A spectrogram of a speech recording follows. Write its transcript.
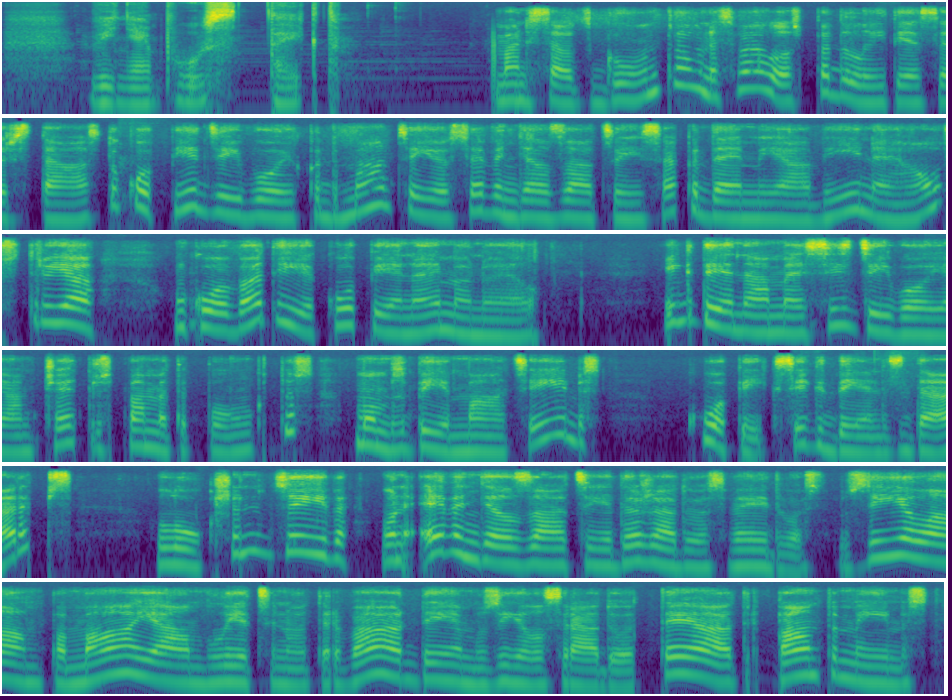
viņai būs teikt. Mani sauc Gunta, un es vēlos padalīties ar stāstu, ko piedzīvoju, kad mācījos evanģelizācijas akadēmijā Vīnē, Austrijā, un ko vadīja kopiena Emanuēla. Ikdienā mēs izdzīvojām četrus pamata punktus, mums bija mācības, kopīgs ikdienas darbs, lūkšana dzīve un evanģelizācija dažādos veidos - uz ielām, pa mājām, liecinot ar vārdiem, uz ielas rādot teātri, pantomīmas.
